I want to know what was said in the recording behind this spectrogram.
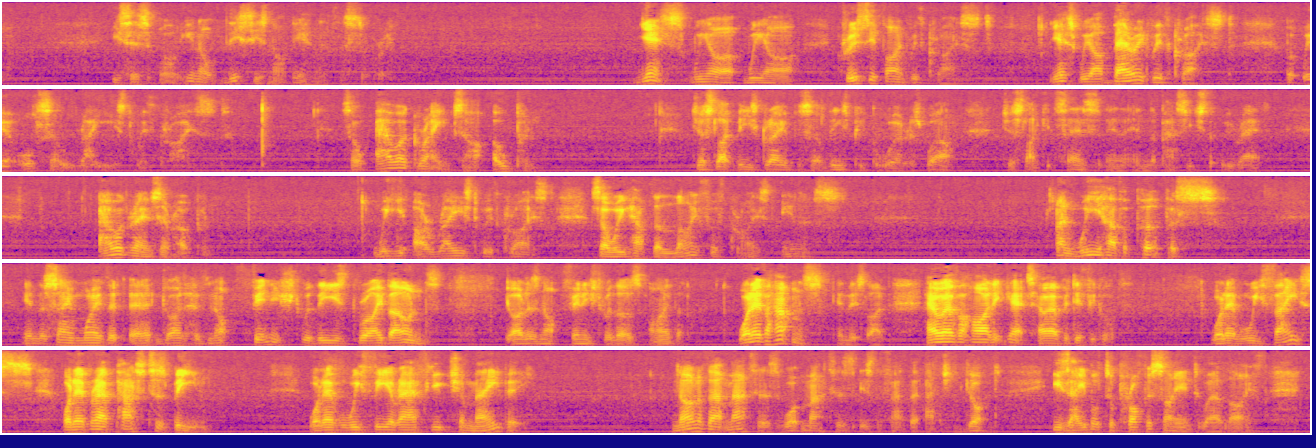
He says, well, you know, this is not the end of the story. Yes, we are, we are crucified with Christ. Yes, we are buried with Christ, but we are also raised with Christ. So our graves are open, just like these graves of these people were as well, just like it says in, in the passage that we read. Our graves are open. We are raised with Christ. So we have the life of Christ in us. And we have a purpose in the same way that uh, God has not finished with these dry bones. God has not finished with us either. Whatever happens in this life, however hard it gets, however difficult, whatever we face, whatever our past has been, whatever we fear our future may be, none of that matters. What matters is the fact that actually God is able to prophesy into our life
